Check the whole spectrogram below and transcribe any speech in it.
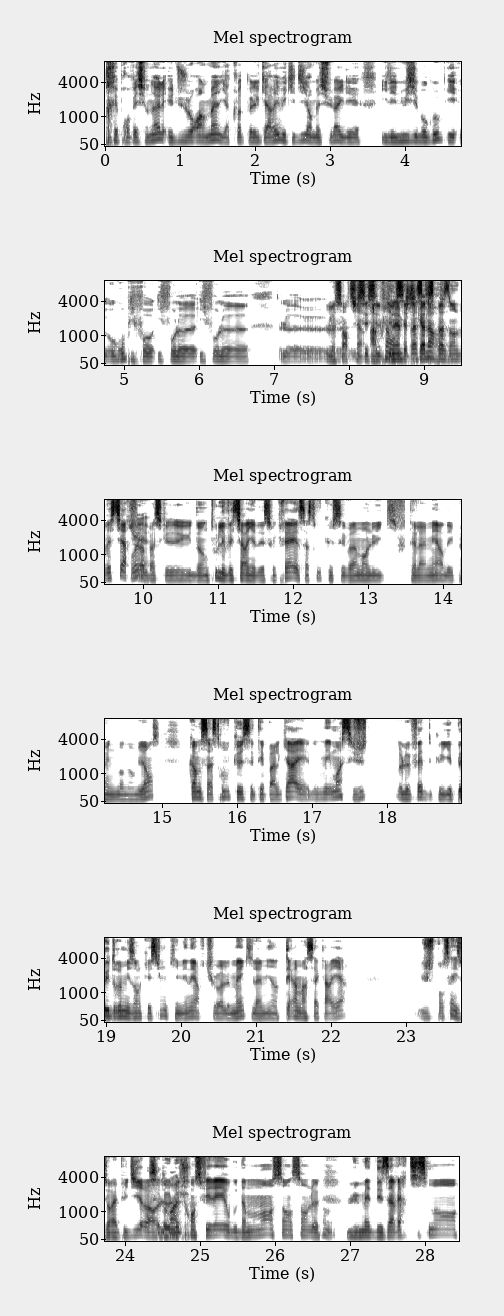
très professionnel et du jour au lendemain il y a Claude Pellet qui arrive et qui dit oh mais celui-là il est il est nuisible au groupe au groupe il faut il faut le il faut le le, le sortir. C'est, Après, on sait pas ce qui se passe dans le vestiaire, tu vois, parce que dans tous les vestiaires, il y a des secrets, et ça se trouve que c'est vraiment lui qui foutait la merde et pas une bonne ambiance. Comme ça se trouve que c'était pas le cas, et, mais moi, c'est juste le fait qu'il n'y ait pas eu de remise en question qui m'énerve, tu vois. Le mec, il a mis un terme à sa carrière. Juste pour ça, ils auraient pu dire euh, le, transférer au bout d'un moment sans, sans le, lui mettre des avertissements,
